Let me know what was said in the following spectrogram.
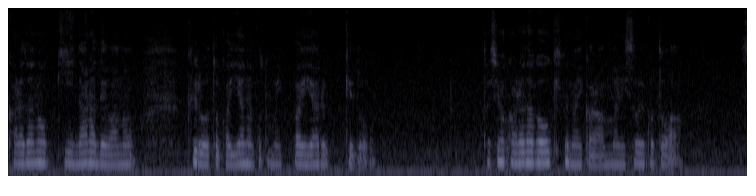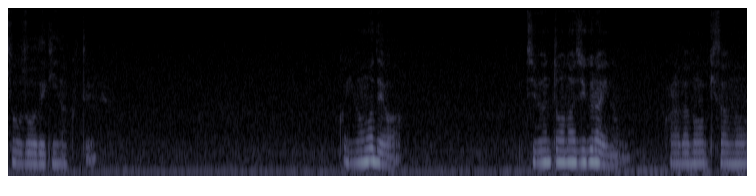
体の大きいならではの苦労とか嫌なこともいっぱいあるけど私は体が大きくないからあんまりそういうことは想像できなくて。今までは自分と同じぐらいの体の大きさの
